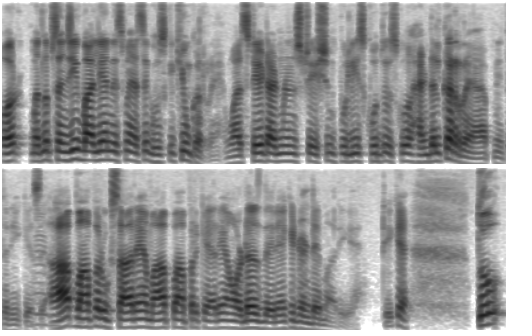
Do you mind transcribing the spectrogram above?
और मतलब संजीव बालियान इसमें ऐसे घुस के क्यों कर रहे हैं? वहाँ स्टेट एडमिनिस्ट्रेशन पुलिस खुद उसको हैंडल कर रहे हैं अपनी तरीके से। हम्म। आप वहाँ पर उकसा रहे हैं आप वहाँ पर कह रहे हैं ऑर्डर्स दे रहे हैं कि डंडे मारिए ठीक है? तो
